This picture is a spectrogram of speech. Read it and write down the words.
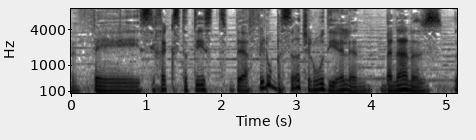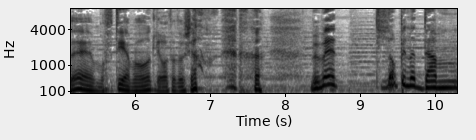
ושיחק סטטיסט אפילו בסרט של וודי אלן, בננז, זה מפתיע מאוד לראות אותו שם. באמת, לא בן אדם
